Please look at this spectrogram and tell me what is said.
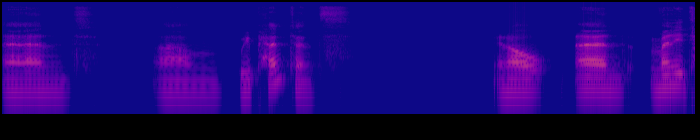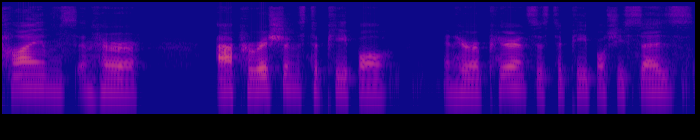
and um, repentance. You know, and many times in her apparitions to people, in her appearances to people, she says,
